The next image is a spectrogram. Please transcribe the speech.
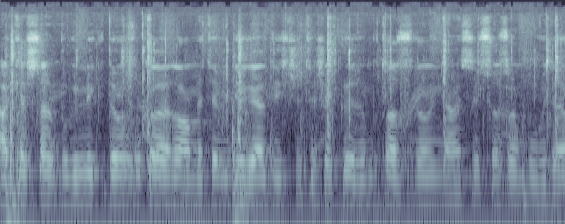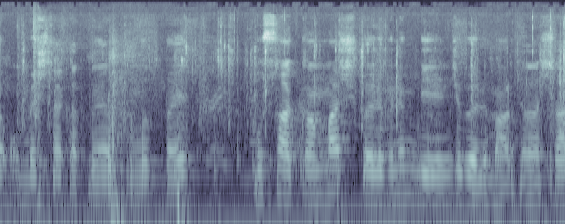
arkadaşlar bugünlük videomuz bu kadar. Ahmet'e video geldiği için teşekkür ederim. Bu tarz videoların gelmesini istiyorsanız bu videoya 15 like atmayı unutmayın. Bu saklanmaç bölümünün birinci bölümü arkadaşlar.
